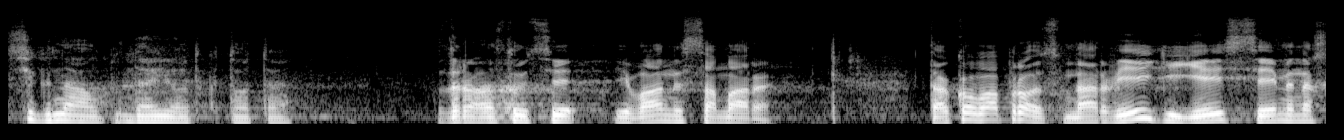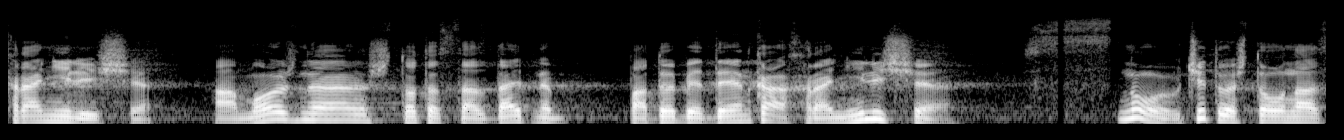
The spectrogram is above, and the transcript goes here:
сигнал подает кто-то. Здравствуйте, Иван из Самары. Такой вопрос. В Норвегии есть семенохранилище. А можно что-то создать на подобие ДНК-хранилища? Ну, учитывая, что у нас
